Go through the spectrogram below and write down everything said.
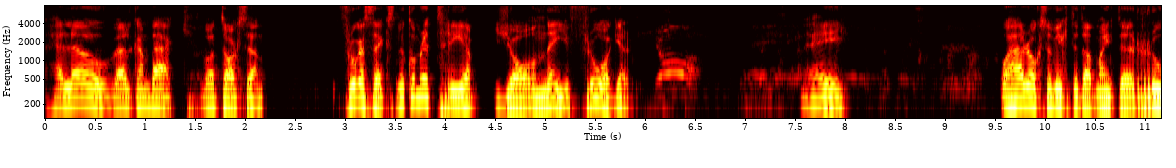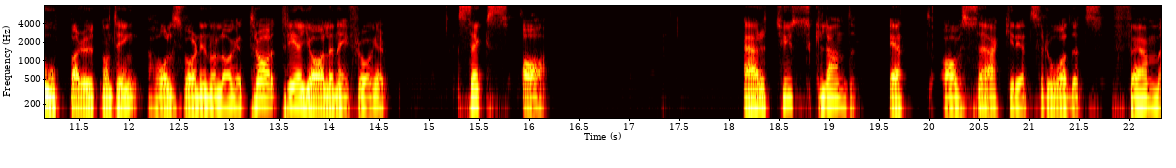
Hello, welcome back. Det var ett tag sedan. Fråga 6. Nu kommer det tre ja och nej-frågor. Ja! Nej. Och här är det också viktigt att man inte ropar ut någonting. Håll svaren inom laget. Tre ja eller nej-frågor. 6a. Är Tyskland av säkerhetsrådets fem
